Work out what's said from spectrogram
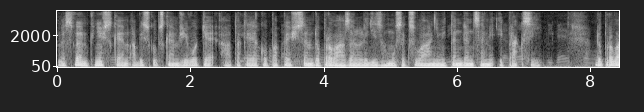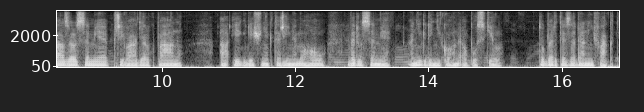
ve svém kněžském a biskupském životě a také jako papež jsem doprovázel lidi s homosexuálními tendencemi i praxí. Doprovázel jsem je, přiváděl k pánu. A i když někteří nemohou, vedl jsem je a nikdy nikoho neopustil. To berte za daný fakt.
